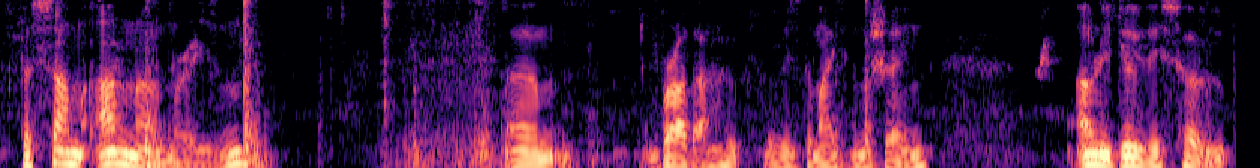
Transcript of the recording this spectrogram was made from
for some unknown reason um, brother who is the maker of the machine only do this hoop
